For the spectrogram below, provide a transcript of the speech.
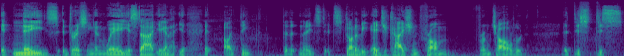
it needs addressing, and where you start, you're gonna. You, it, I think that it needs. It's got to be education from from childhood. It, this this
